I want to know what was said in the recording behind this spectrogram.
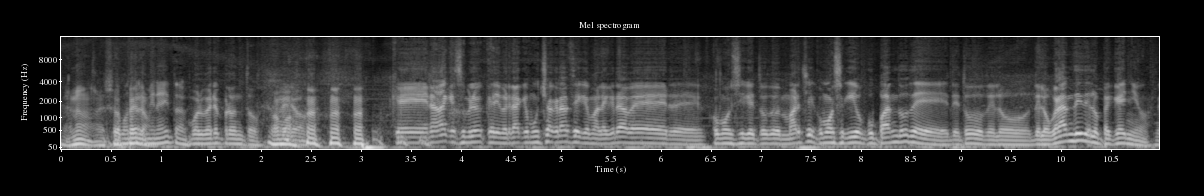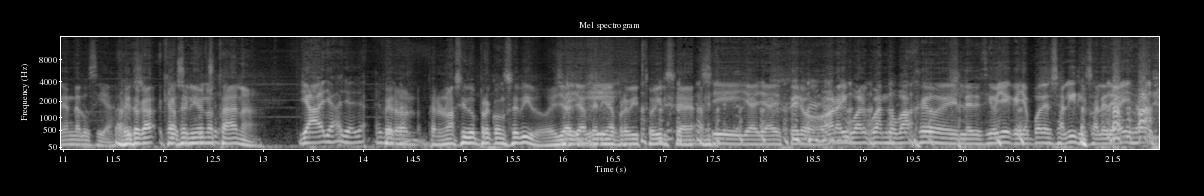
Bueno, eso espero. Volveré pronto. Pero- que nada, que simplemente que de verdad que muchas gracias y que me alegra ver eh, cómo sigue todo en marcha y cómo se sigue ocupando de, de todo, de lo, de lo grande y de lo pequeño de Andalucía. ¿Has visto que, Que que ha venido no está Ana? Ya, ya, ya, ya. Pero, pero no ha sido preconcebido. Ella Sí. ya tenía previsto irse. a- Sí, ya, ya, espero. Ahora igual cuando baje eh, le decía, oye, que ya puede salir y sale de ahí. ¿sabes?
